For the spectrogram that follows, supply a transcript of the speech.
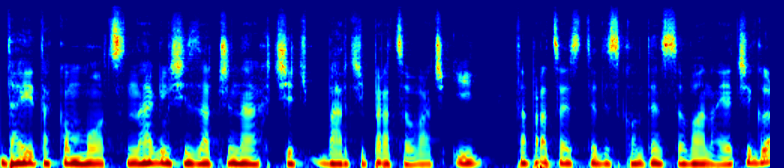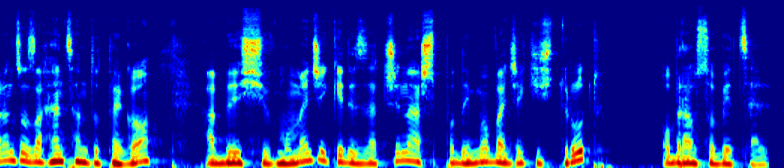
daje taką moc. Nagle się zaczyna chcieć bardziej pracować i ta praca jest wtedy skondensowana. Ja Cię gorąco zachęcam do tego, abyś w momencie, kiedy zaczynasz podejmować jakiś trud, obrał sobie cel.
